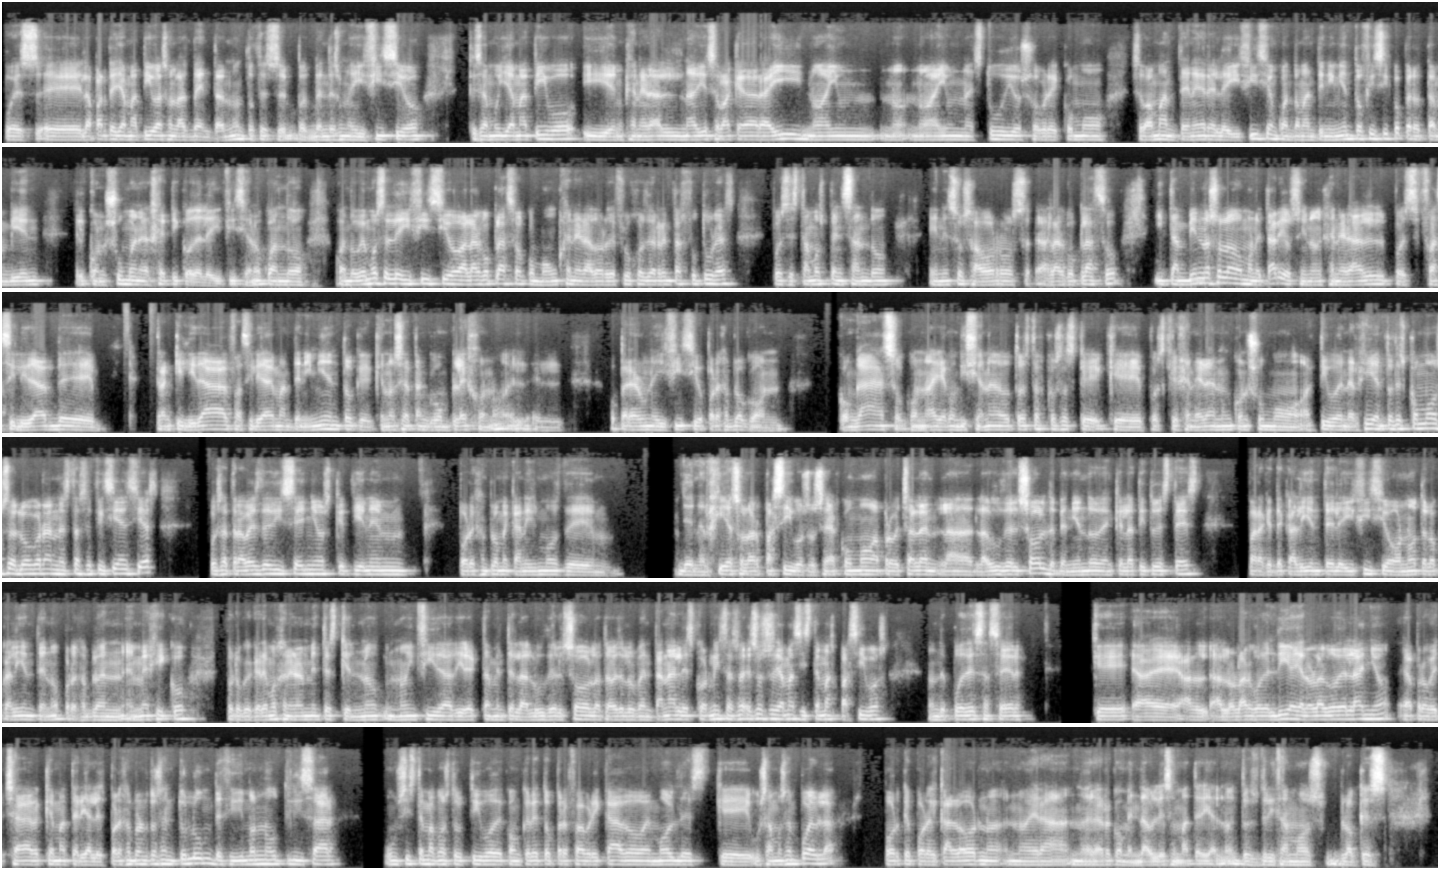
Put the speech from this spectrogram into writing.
pues eh, la parte llamativa son las ventas, ¿no? Entonces, eh, pues vendes un edificio que sea muy llamativo y en general nadie se va a quedar ahí, no hay un, no, no hay un estudio sobre cómo se va a mantener el edificio en cuanto a mantenimiento físico, pero también el consumo energético del edificio, ¿no? Cuando, cuando vemos el edificio a largo plazo como un generador de flujos de rentas futuras, pues estamos pensando en esos ahorros a largo plazo y también no solo monetarios, sino en general, pues facilidad de, tranquilidad, facilidad de mantenimiento, que, que no sea tan complejo, ¿no? El, operar un edificio, por ejemplo, con, con gas o con aire acondicionado, todas estas cosas que, que, pues, que generan un consumo activo de energía. Entonces, ¿cómo se logran estas eficiencias? Pues a través de diseños que tienen, por ejemplo, mecanismos de, de energía solar pasivos, o sea, cómo aprovechar la, la, la, luz del sol, dependiendo de en qué latitud estés, para que te caliente el edificio o no te lo caliente, ¿no? Por ejemplo, en, México, pues lo que queremos generalmente es que no, no incida directamente la luz del sol a través de los ventanales, cornisas, eso se llama sistemas pasivos, donde puedes hacer que eh, a, a, lo largo del día y a lo largo del año aprovechar qué materiales. Por ejemplo, nosotros en Tulum decidimos no utilizar un sistema constructivo de concreto prefabricado en moldes que usamos en Puebla, porque por el calor no, no, era, no era recomendable ese material, ¿no? Entonces utilizamos bloques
